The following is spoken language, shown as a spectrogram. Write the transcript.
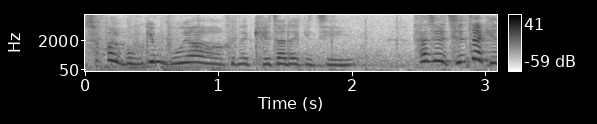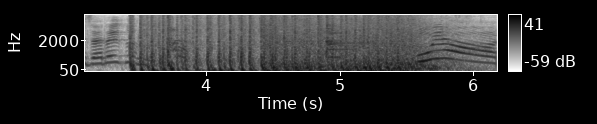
10발 목인 뭐야. 그냥 개자렉이지. 사실 진짜 개자렉은 뭐야.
